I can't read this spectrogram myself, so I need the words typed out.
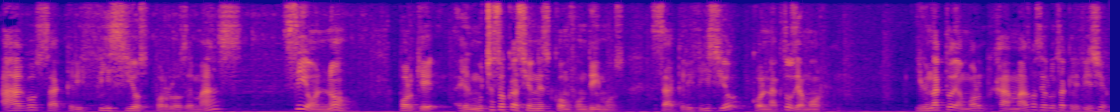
¿Hago sacrificios por los demás? ¿Sí o no? Porque en muchas ocasiones confundimos sacrificio con actos de amor. Y un acto de amor jamás va a ser un sacrificio.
